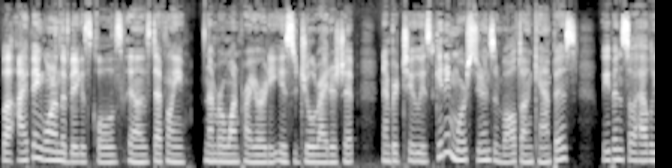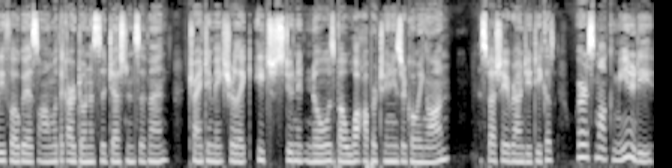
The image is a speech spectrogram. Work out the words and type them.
But I think one of the biggest goals uh, is definitely number one priority is Jule ridership. Number two is getting more students involved on campus. We've been so heavily focused on with like our donor suggestions event, trying to make sure like each student knows about what opportunities are going on, especially around UD because we're a small community,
